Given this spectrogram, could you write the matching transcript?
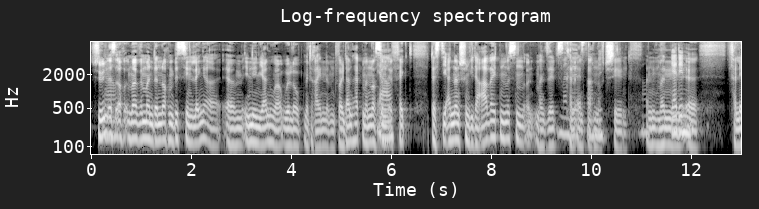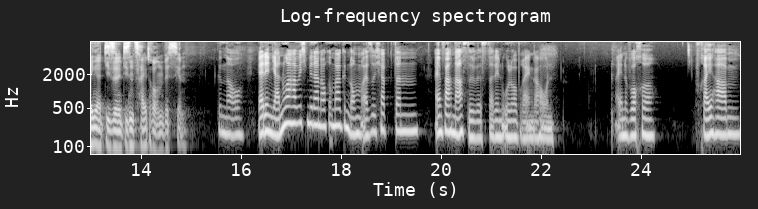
Schön Ja. ist auch immer, wenn man dann noch ein bisschen länger ähm, in den Januarurlaub mit reinnimmt, weil dann hat man noch so Ja. einen Effekt, dass die anderen schon wieder arbeiten müssen und man selbst Man kann selbst einfach noch noch nicht. chillen. Man, man Ja, den- äh, verlängert diese, diesen Zeitraum ein bisschen. Genau. Ja, den Januar habe ich mir dann auch immer genommen. Also ich habe dann einfach nach Silvester den Urlaub reingehauen. Eine Woche frei haben,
